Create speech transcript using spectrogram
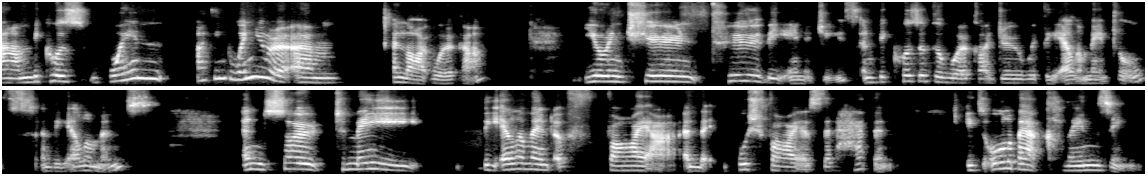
Um, because when I think when you're um, a light worker, you're in tune to the energies. And because of the work I do with the elementals and the elements, and so to me, the element of fire and the bushfires that happen, it's all about cleansing.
